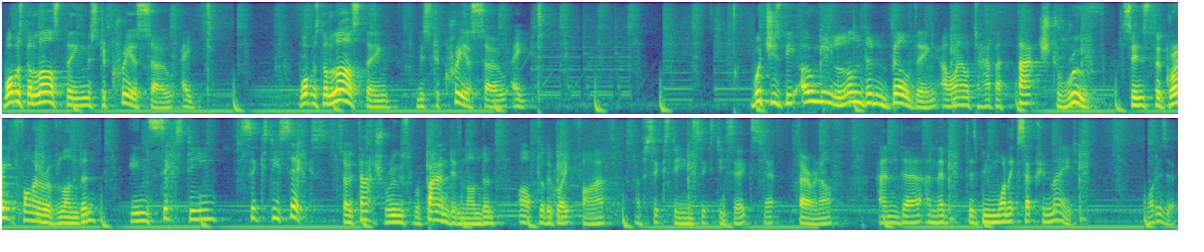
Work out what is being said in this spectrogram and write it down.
What was the last thing Mr. Creosote ate? What was the last thing Mr. Creosote ate? Which is the only London building allowed to have a thatched roof since the Great Fire of London in 1666. So thatched roofs were banned in London after the Great Fire of 1666. Yeah, fair enough. And, uh, and there's been one exception made. What is it?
